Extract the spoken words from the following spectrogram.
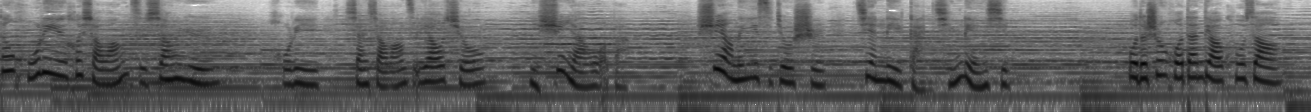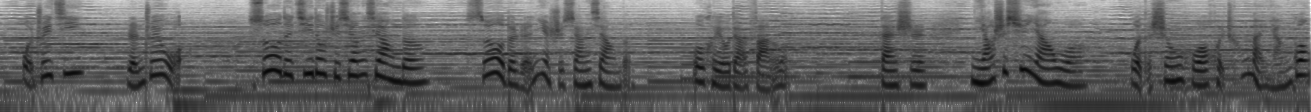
当狐狸和小王子相遇，狐狸向小王子要求：“你驯养我吧。”驯养的意思就是建立感情联系。我的生活单调枯燥，我追鸡，人追我。所有的鸡都是相像的，所有的人也是相像的，我可有点烦了。但是，你要是驯养我，我的生活会充满阳光。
